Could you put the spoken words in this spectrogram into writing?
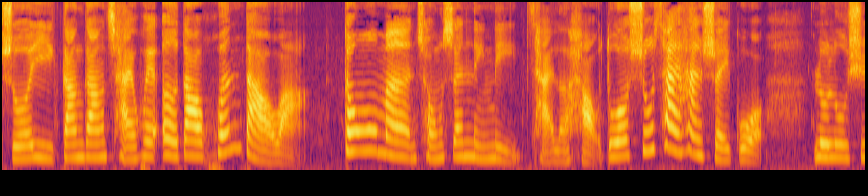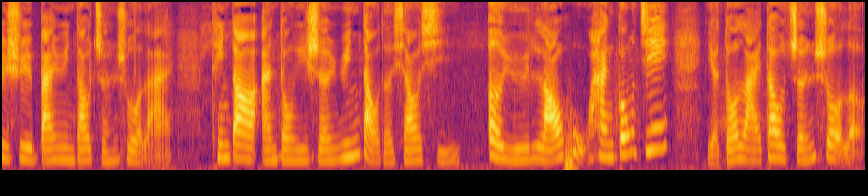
所以刚刚才会饿到昏倒啊！动物们从森林里采了好多蔬菜和水果，陆陆续续搬运到诊所来。听到安东医生晕倒的消息，鳄鱼、老虎和公鸡也都来到诊所了。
